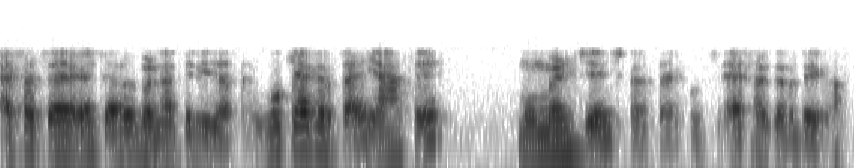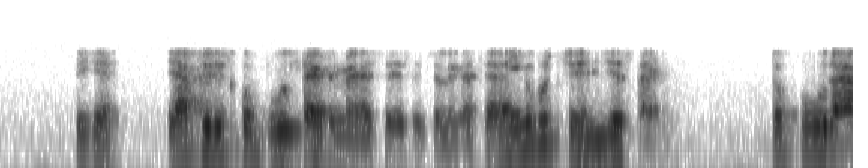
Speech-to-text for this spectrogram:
ऐसा चैनल बनाते नहीं जाता है। वो क्या करता है यहाँ से मूवमेंट चेंज करता है कुछ ऐसा कर देगा ठीक है। या फिर इसको बुल साइड में ऐसे ऐसे चलेगा। चैनल में कुछ चेंजेस आए तो पूरा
